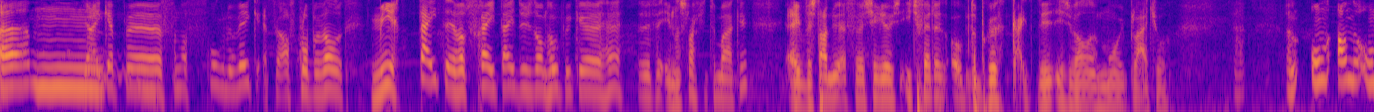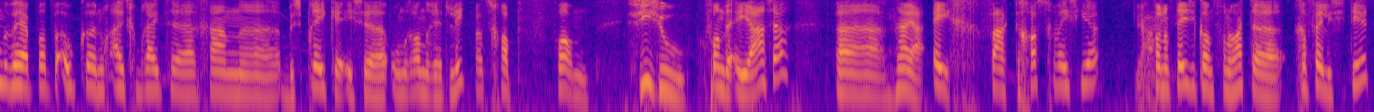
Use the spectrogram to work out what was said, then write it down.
Um, ja, ik heb uh, vanaf volgende week, even afkloppen, wel meer tijd en wat vrije tijd. Dus dan hoop ik uh, hè, even in een slagje te maken. Hey, we staan nu even serieus iets verder op de brug. Kijk, dit is wel een mooi plaatje hoor. Ja. Een on ander onderwerp wat we ook uh, nog uitgebreid gaan bespreken is onder andere het lidmaatschap van Zizou van de EASA. nou ja, Eeg, vaak de gast geweest hier. Ja. Vanaf deze kant van harte gefeliciteerd.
